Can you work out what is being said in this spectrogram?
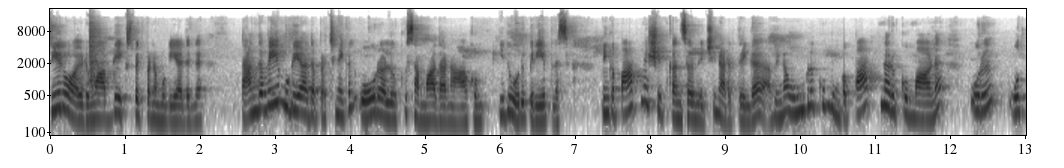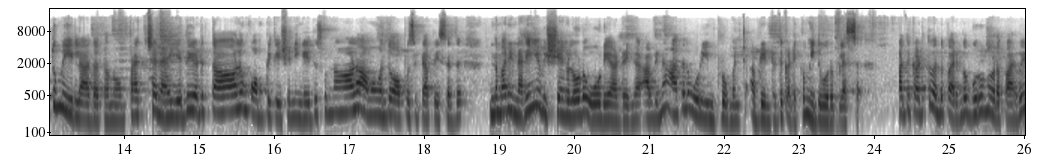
ஜீரோ ஆகிடுமா அப்படி எக்ஸ்பெக்ட் பண்ண முடியாதுங்க. தாங்கவே முடியாத பிரச்சனைகள் ஓரளவுக்கு சமாதானம் ஆகும். இது ஒரு பெரிய ப்ளஸ் நீங்கள் பார்ட்னர்ஷிப் கன்சர்ன் வச்சு நடத்துகிறீங்க அப்படின்னா உங்களுக்கும் உங்கள் பார்ட்னருக்குமான ஒரு ஒத்துமை இல்லாத தனம் பிரச்சனை எது எடுத்தாலும் காம்ப்ளிகேஷன் நீங்கள் எது சொன்னாலும் அவன் வந்து ஆப்போசிட்டாக பேசுறது. இந்த மாதிரி நிறைய விஷயங்களோடு ஓடியாடுறீங்க அப்படின்னா அதில் ஒரு இம்ப்ரூவ்மெண்ட் அப்படின்றது கிடைக்கும். இது ஒரு ப்ளஸ் அதுக்கடுத்து வந்து பாருங்கள் குருனோட பார்வை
